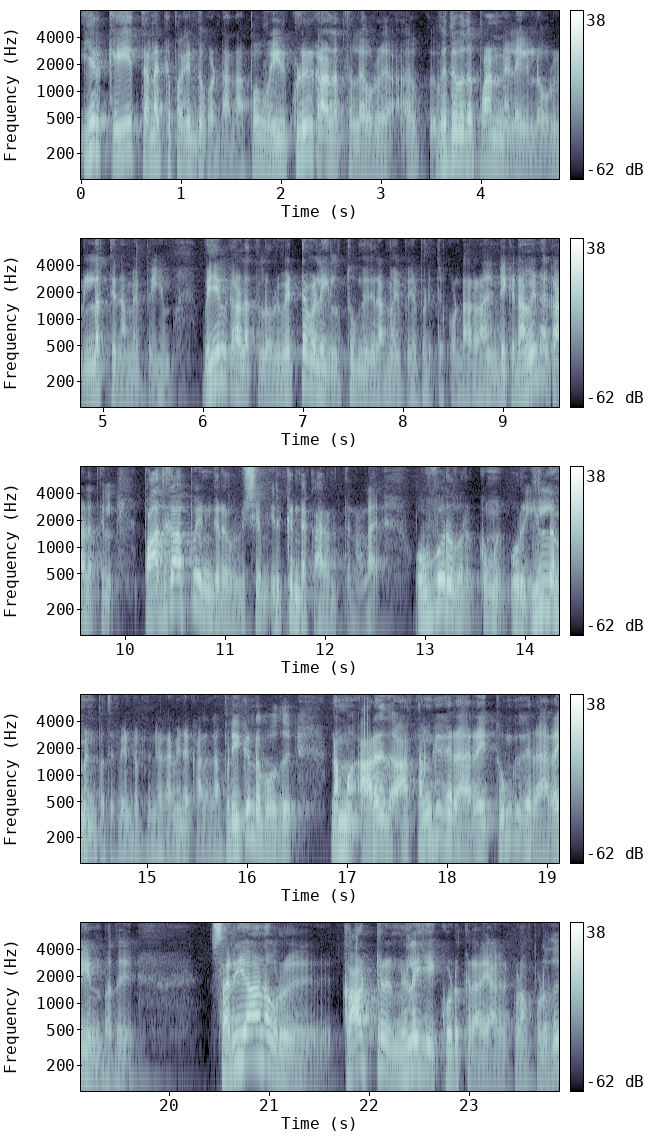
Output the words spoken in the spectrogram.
இயற்கையை தனக்கு பகிர்ந்து கொண்டான். அப்போ வெயில் குளிர்காலத்தில் ஒரு அஹ், வெதுவெதுப்பான நிலையில் ஒரு இல்லத்தின் அமைப்பையும் வெயில் காலத்தில் ஒரு வெட்ட வெளியில் தூங்குகிற அமைப்பை ஏற்படுத்தி கொண்டார். ஆனால் இன்றைக்கு நவீன காலத்தில் பாதுகாப்பு என்கிற ஒரு விஷயம் இருக்கின்ற காரணத்தினால ஒவ்வொருவருக்கும் ஒரு இல்லம் என்பது வேண்டும். இந்த நவீன காலத்தில் அப்படி இருக்கின்ற போது நம்ம அறை தங்குகிற அறை தூங்குகிற அறை என்பது சரியான ஒரு காற்று நிலையை கொடுக்கிற அறையாக இருக்கணும். அப்பொழுது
